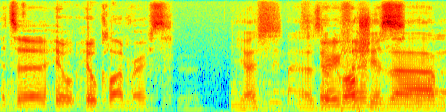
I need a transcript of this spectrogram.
It's a hill hill climb race. Yes. Uh, the Very Porsche famous. is um,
